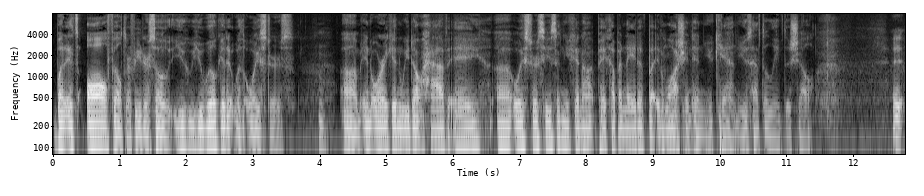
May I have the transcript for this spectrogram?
but it's all filter feeder, so you you will get it with oysters. Um, in Oregon, we don't have a uh, oyster season. You cannot pick up a native, but in Washington, you can. You just have to leave the shell. It,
